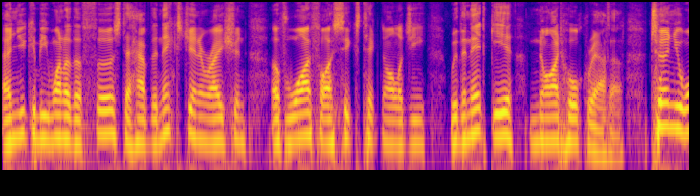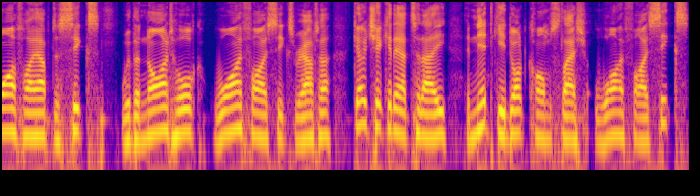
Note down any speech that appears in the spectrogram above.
and you can be one of the first to have the next generation of Wi Fi 6 technology with a Netgear Nighthawk router. Turn your Wi Fi up to 6 with a Nighthawk Wi-Fi 6 router. Go check it out today at netgear.com slash Wi-Fi 6.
